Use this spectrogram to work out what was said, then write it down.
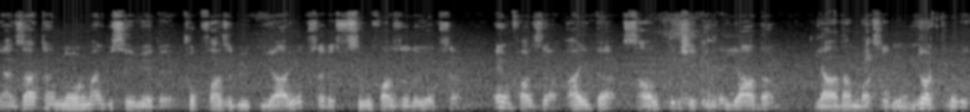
yani zaten normal bir seviyede çok fazla büyük bir yağ yoksa ve sıvı fazlalığı yoksa en fazla ayda sağlıklı bir şekilde yağdan yağdan bahsediyorum 4 kilo verilir.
